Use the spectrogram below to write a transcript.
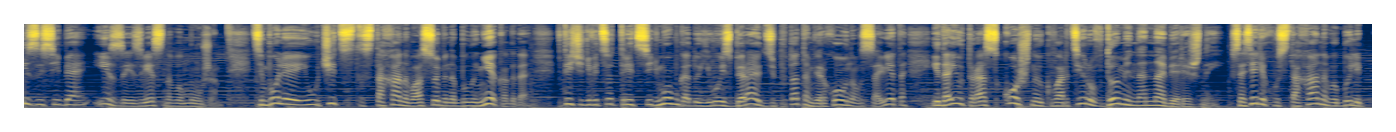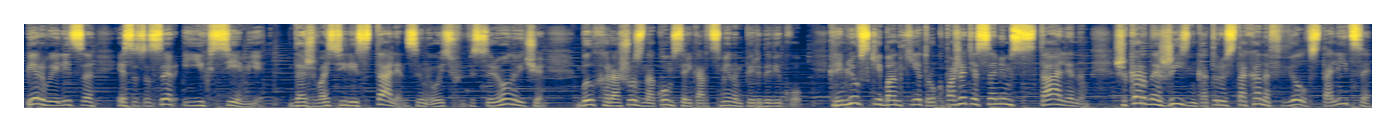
из-за себя, и из-за известного мужа. Тем более и учиться Стаханову особенно было некогда. В 1937 году его избирают депутатом Верховного Совета и дают роскошную квартиру в доме на набережной. В соседях у Стаханова были первые лица СССР и их семьи. Даже Василий Сталин, сын Иосифа Виссарионовича, был хорошо знаком с рекордсменом-передовиком. Кремлевский банкет, рукопожатие с самим Сталином, шикарная жизнь, которую Стаханов вел в столице,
